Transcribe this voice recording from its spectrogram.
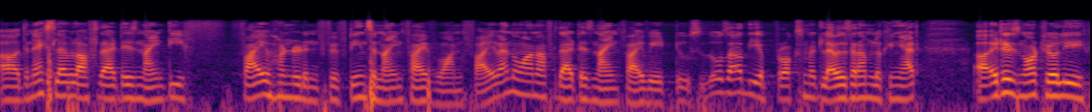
Uh, the next level after that is 9515, so 9515, and the one after that is 9582. So those are the approximate levels that I'm looking at uh, it is not really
